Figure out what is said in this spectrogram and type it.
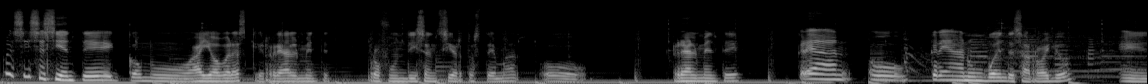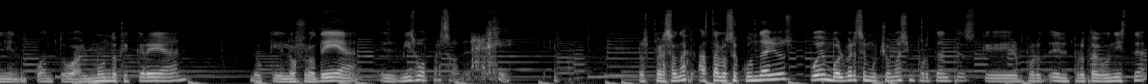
pues sí se siente como hay obras que realmente profundizan ciertos temas o realmente crean o crean un buen desarrollo en cuanto al mundo que crean, lo que los rodea, el mismo personaje. Los personajes, hasta los secundarios, pueden volverse mucho más importantes que el, protagonista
